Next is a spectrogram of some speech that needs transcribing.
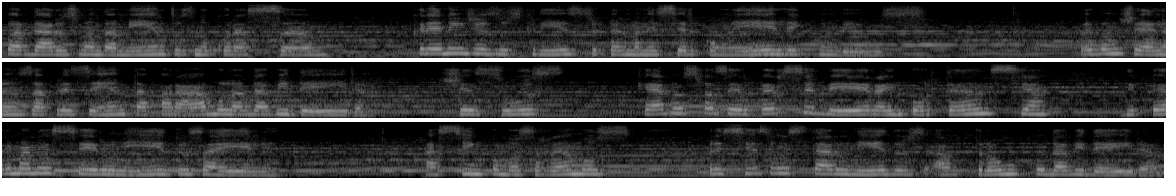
guardar os mandamentos no coração, crer em Jesus Cristo e permanecer com Ele e com Deus. O Evangelho nos apresenta a parábola da videira. Jesus quer nos fazer perceber a importância de permanecer unidos a Ele. Assim como os ramos precisam estar unidos ao tronco da videira.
